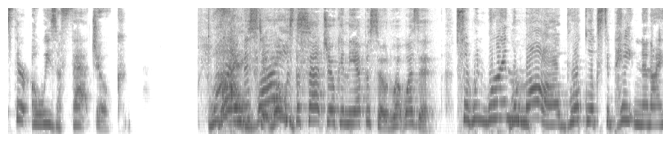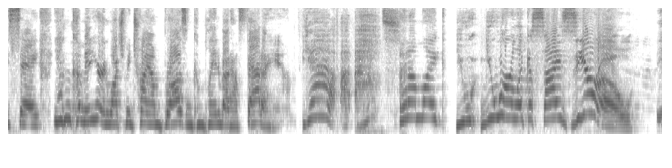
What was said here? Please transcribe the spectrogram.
is there always a fat joke? Why? I missed it. What was the fat joke in the episode? What was it? So when we're in the hmm. mall, Brooke looks to Peyton and I say, "You can come in here and watch me try on bras and complain about how fat I am." Yeah, uh, I- And I'm like, you you were like a size zero. "Yeah,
